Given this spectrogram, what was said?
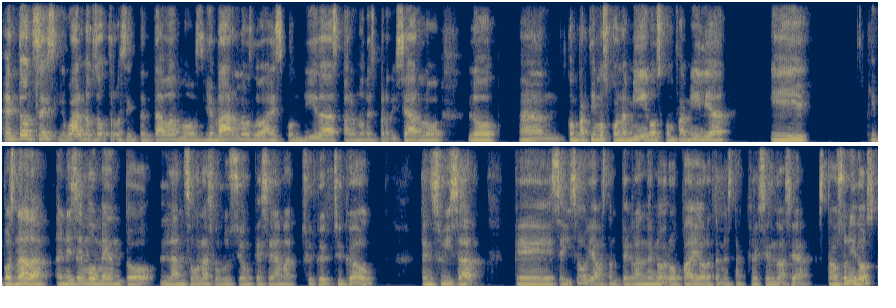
Entonces, igual nosotros intentábamos llevárnoslo a escondidas para no desperdiciarlo, lo compartimos con amigos, con familia y y pues nada, en ese momento lanzó una solución que se llama Too Good To Go en Suiza, que se hizo ya bastante grande en Europa y ahora también está creciendo hacia Estados Unidos,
